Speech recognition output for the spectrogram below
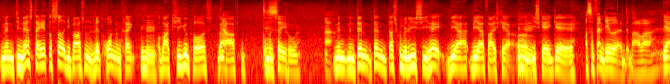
men de næste dage, der sad de bare sådan lidt rundt omkring, mm-hmm. og bare kiggede på os hver. Ja. aften, kunne man Så se. cool. Ja. Men, men den, den, der skulle vi lige sige, hey, vi er, vi er faktisk her, og Mhm. mm-hmm. I skal ikke... Øh, Og så fandt de ud af, at det bare var... ja,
